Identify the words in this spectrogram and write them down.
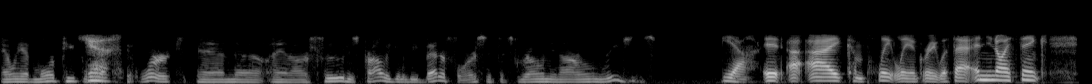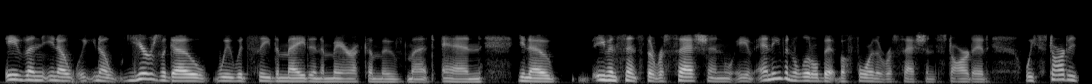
and we have more people yes. at work. And uh, and our food is probably going to be better for us if it's grown in our own regions. Yeah, it. I, I completely agree with that. And you know, I think even you know, you know, years ago we would see the Made in America movement, and you know, even since the recession, and even a little bit before the recession started, we started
